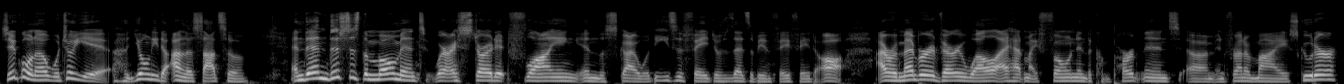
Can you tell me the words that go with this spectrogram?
结果呢，我就也很用力的按了刹车。and then this is the moment where I started flying in the sky. 我第一次飞就是在这边飞飞的啊。I remember it very well. I had my phone in the compartment um, in front of my scooter,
